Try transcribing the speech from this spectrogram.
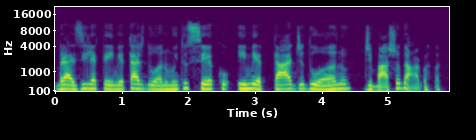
Brasília tem metade do ano muito seco e metade do ano debaixo d'água.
